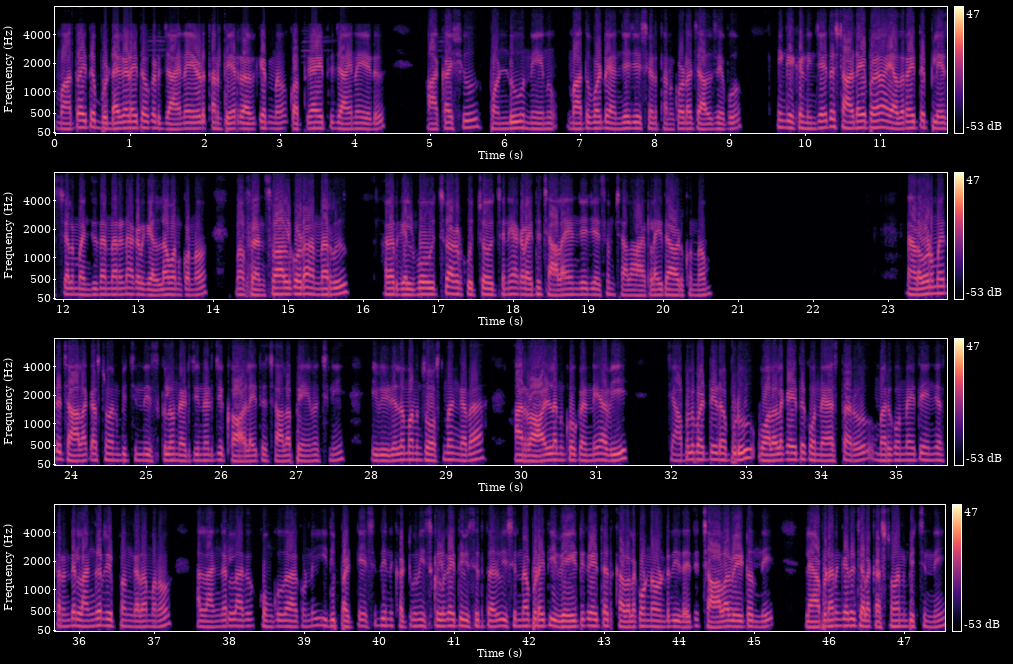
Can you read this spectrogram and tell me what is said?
మాతో అయితే బుడ్డగాడు అయితే ఒకటి జాయిన్ అయ్యాడు. తన పేరు రవికిరణ్. కొత్తగా అయితే జాయిన్ అయ్యాడు. ఆకాష్ పండు నేను మాతో పాటు ఎంజాయ్ చేశాడు తను కూడా చాలాసేపు. ఇంక ఇక్కడ నుంచి అయితే స్టార్ట్ అయిపోయా ఎదరైతే ప్లేస్ చాలా మంచిది అన్నారని అక్కడికి వెళ్దాం అనుకున్నాం. మా ఫ్రెండ్స్ వాళ్ళు కూడా అన్నారు. అక్కడికి వెళ్ళిపోవచ్చు అక్కడ కూర్చోవచ్చు అని అక్కడ అయితే చాలా ఎంజాయ్ చేసాం. చాలా ఆటలు అయితే ఆడుకున్నాం. నడవడం అయితే చాలా కష్టం అనిపించింది. ఇసుకలో నడిచి, నడిచి కాళ్ళైతే చాలా పెయిన్ వచ్చినాయి ఈ వీడియోలో మనం చూస్తున్నాం గదా! ఆ రాళ్ళు అనుకోకండి అవి చేపలు పట్టేటప్పుడు వలలకైతే కొన్నేస్తారు. మరికొన్నయితే ఏం చేస్తారంటే లంగర్ చెప్పాం గదా మనం. ఆ లంగర్‌లాగా కొంకు కాకుండా ఇది పట్టేసి దీన్ని కట్టుకొని ఇసుకలోకైతే విసురుతారు. విసిరినప్పుడైతే ఈ వెయిట్‌కైతే అది కదలకుండా ఉంటది. ఇదైతే చాలా వెయిట్ ఉంది లేపడానికి లేపడానికైతే చాలా కష్టం అనిపించింది.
